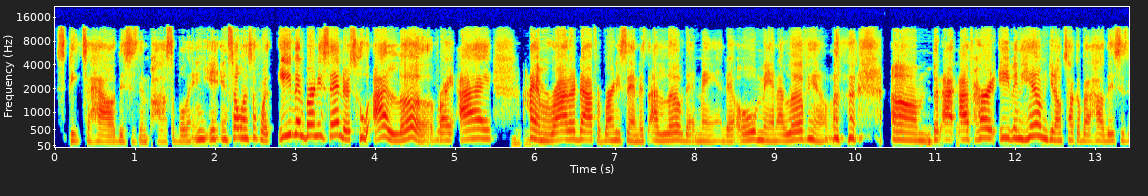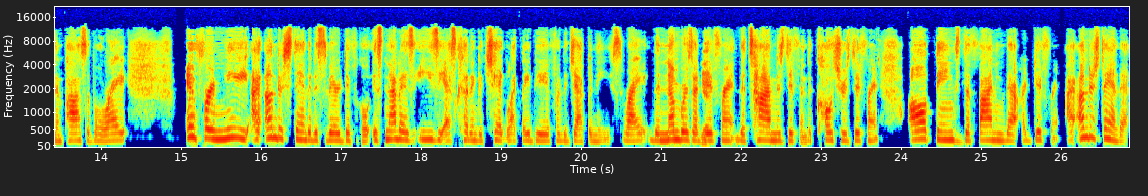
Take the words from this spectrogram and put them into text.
speak to how this is impossible, and, and so on and so forth. Even Bernie Sanders, who I love, right? I mm-hmm. I am ride or die for Bernie Sanders. I love that man, that old man. I love him. um, but I, I've heard even him, you know, talk about how this is impossible, right? And for me, I understand that it's very difficult. It's not as easy as cutting a check like they did for the Japanese, right? The numbers are yeah. different, the time is different, the culture is different. All things defining that are different. I understand that.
